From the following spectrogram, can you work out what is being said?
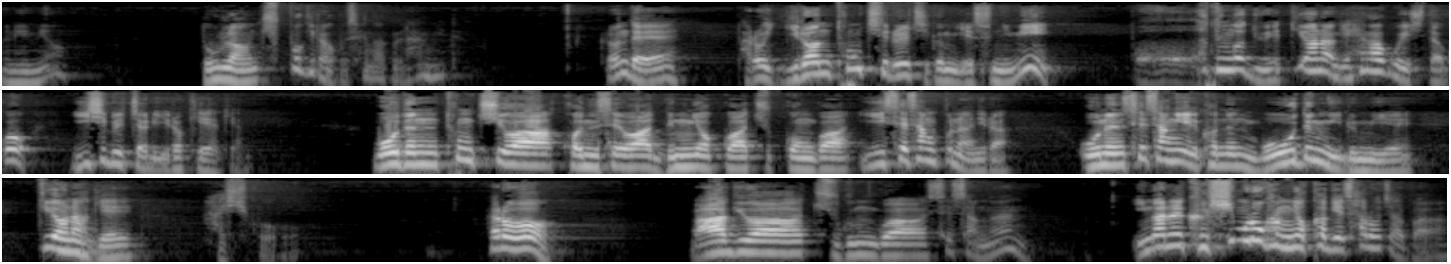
은혜며 놀라운 축복이라고 생각을 합니다. 그런데 바로 이런 통치를 지금 예수님이 모든 것 위에 뛰어나게 행하고 계시다고 21절이 이렇게 이야기합니다. 모든 통치와 권세와 능력과 주권과 이 세상뿐 아니라 오는 세상에 일컫는 모든 이름 위에 뛰어나게 하시고 바로 마귀와 죽음과 세상은 인간을 그 힘으로 강력하게 사로잡아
